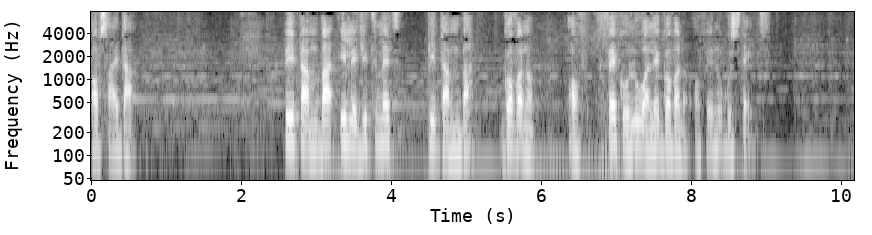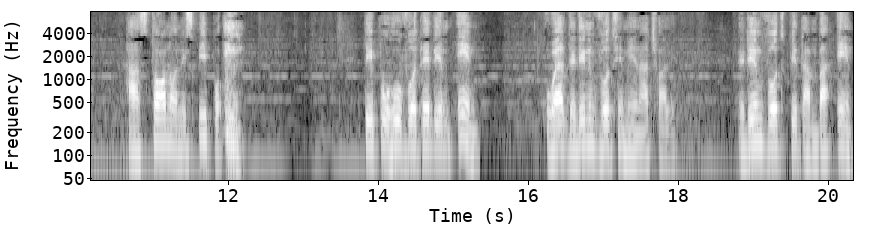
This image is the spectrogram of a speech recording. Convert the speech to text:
upside down. Peter Mba, illegitimate Peter Mba, governor of Fekoluwale, governor of Enugu State, has turned on his people, people who voted him in. Well, they didn't vote him in actually. They didn't vote Peter Mba in.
